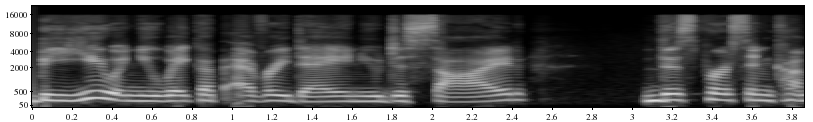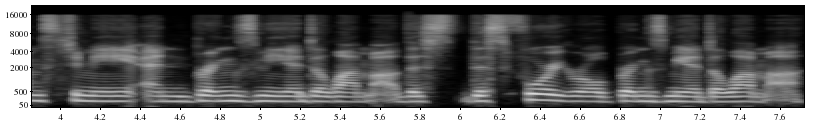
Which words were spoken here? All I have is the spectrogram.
be you and you wake up every day and you decide this person comes to me and brings me a dilemma. This this 4-year-old brings me a dilemma.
